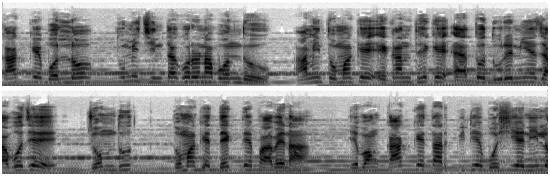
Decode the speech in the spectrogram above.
কাককে বলল, তুমি চিন্তা করো না বন্ধু, আমি তোমাকে এখান থেকে এত দূরে নিয়ে যাব যে যমদূত তোমাকে দেখতে পাবে না। এবং কাককে তার পিঠে বসিয়ে নিল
